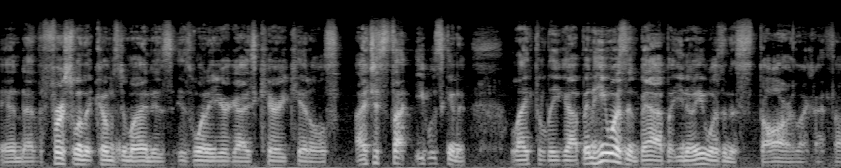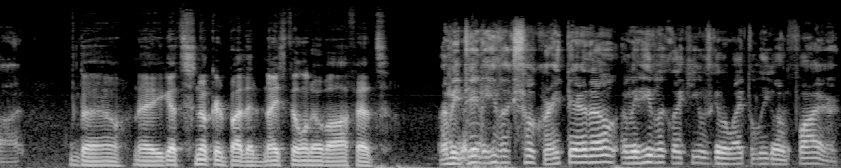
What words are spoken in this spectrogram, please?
And uh, the first one that comes to mind is, is one of your guys, Kerry Kittles. I just thought he was going to light the league up. And he wasn't bad, but, you know, he wasn't a star like I thought. No, no, you got snookered by the nice Villanova offense. I mean, didn't he look so great there, though? I mean, he looked like he was going to light the league on fire.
